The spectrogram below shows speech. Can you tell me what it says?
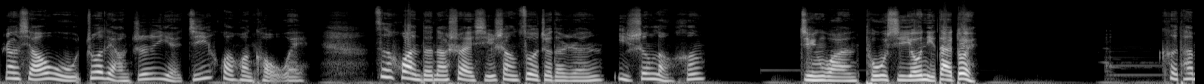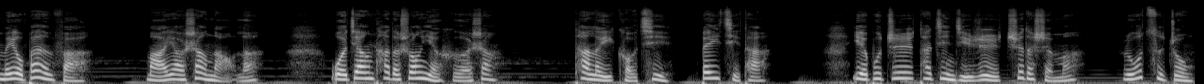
让小五捉两只野鸡换换口味，自换的那帅席上坐着的人一声冷哼：“今晚突袭由你带队。”可他没有办法，麻药上脑了。我将他的双眼合上，叹了一口气，背起他。也不知他近几日吃的什么，如此重。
